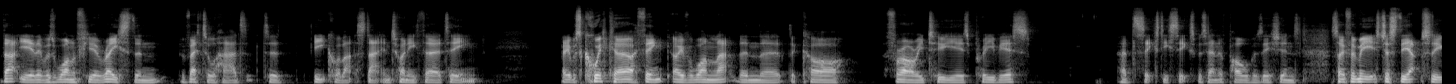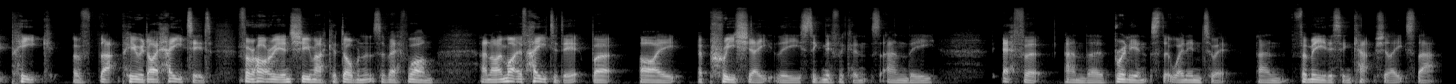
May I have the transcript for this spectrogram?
that year there was one fewer race than Vettel had to equal that stat in 2013. It was quicker, I think, over one lap than the the car Ferrari two years previous. Had 66% of pole positions. So for me, it's just the absolute peak of that period I hated Ferrari and Schumacher dominance of F1. And I might have hated it, but I appreciate the significance and the effort and the brilliance that went into it. And for me, this encapsulates that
